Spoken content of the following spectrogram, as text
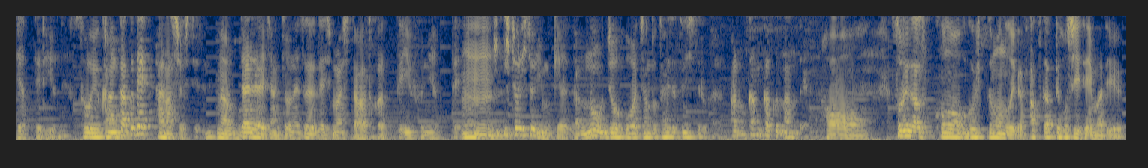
やってるよね。そういう感覚で話をしてるね。なるほど。誰々ちゃん今日熱が出しましたとかっていうふうにやって、うんうんひ一人一人向けあの情報はちゃんと大切にしてるから、あの感覚なんだよ。はあ。それがこのご質問というか扱ってほしいテーマでいう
